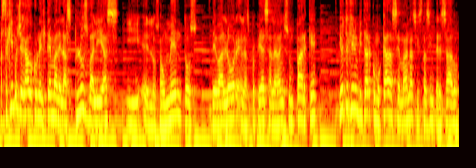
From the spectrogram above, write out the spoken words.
Hasta aquí hemos llegado con el tema de las plusvalías y eh, los aumentos de valor en las propiedades aledañas de un parque. Y hoy te quiero invitar, como cada semana, si estás interesado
